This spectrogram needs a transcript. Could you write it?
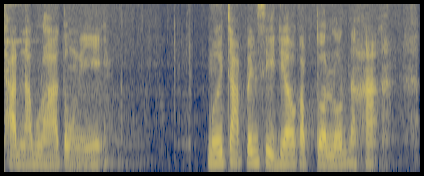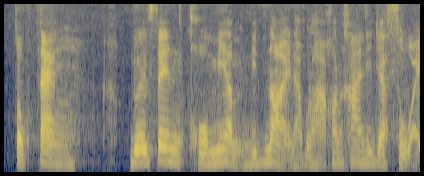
ชัดๆนะบุรพาตรงนี้ มือจับเป็นสีเดียวกับตัวรถนะฮะ ตกแต่งด้วยเส้นโครเมียมนิดหน่อยนะบุรพาค่อนข้างที่จะสวย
